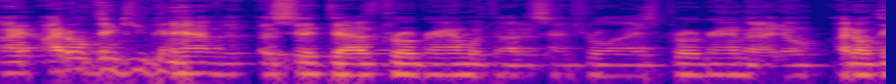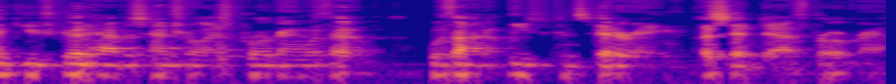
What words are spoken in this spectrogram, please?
I, I, don't think you can have a, SIT dev program without a centralized program, and I don't I don't think you should have a centralized program without without at least considering a SIT dev program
